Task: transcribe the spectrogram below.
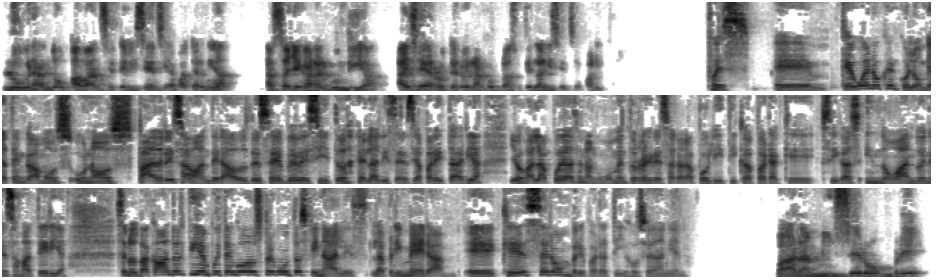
logrando avances de licencia de paternidad hasta llegar algún día a ese derrotero de largo plazo que es la licencia paritaria. Pues eh, qué bueno que en Colombia tengamos unos padres abanderados de ese bebecito de la licencia paritaria y ojalá puedas en algún momento regresar a la política para que sigas innovando en esa materia. Se nos va acabando el tiempo y tengo dos preguntas finales. La primera, eh, ¿qué es ser hombre para ti, José Daniel? Para mí ser hombre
